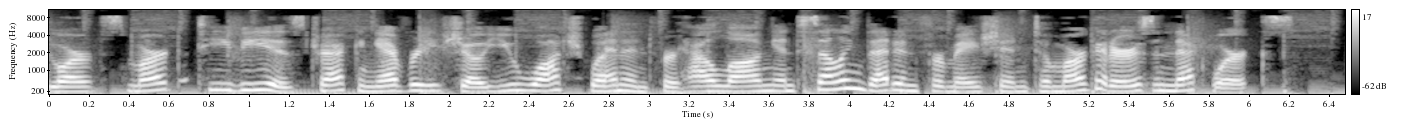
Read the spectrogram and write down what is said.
Your smart TV is tracking every show you watch when and for how long and selling that information to marketers and networks.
